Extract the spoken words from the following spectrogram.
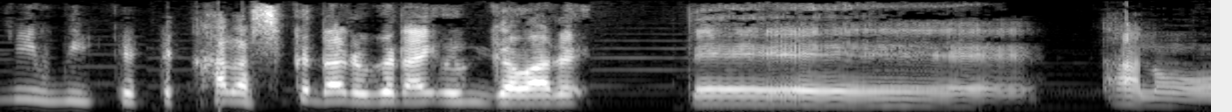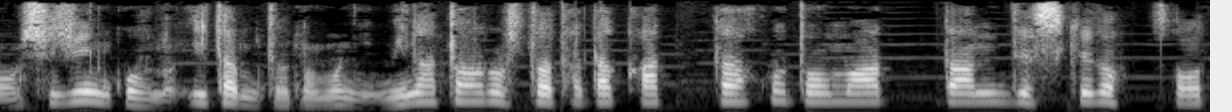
見てて悲しくなるぐらい運が悪い。で、あの、主人公の伊丹と共に港アロスと戦ったこともあったんですけど、そっ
